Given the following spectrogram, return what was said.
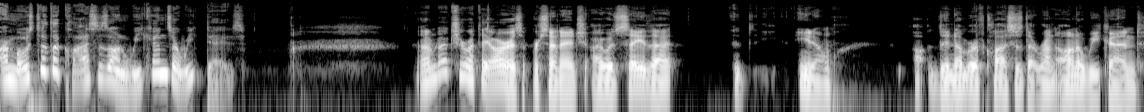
Are most of the classes on weekends or weekdays? i'm not sure what they are as a percentage i would say that you know uh, the number of classes that run on a weekend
